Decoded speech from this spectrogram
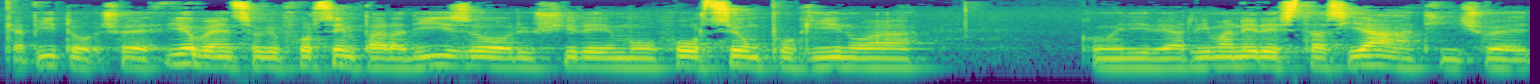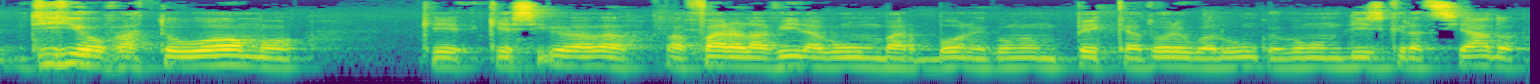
capito? Cioè, io penso che forse in paradiso riusciremo forse un pochino a come dire, a rimanere estasiati, cioè Dio fatto uomo che, che si va a fare la fila come un barbone, come un peccatore qualunque, come un disgraziato.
